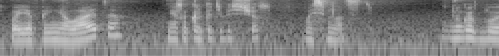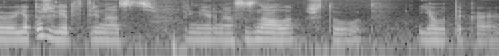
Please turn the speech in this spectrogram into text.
Типа, я приняла это. Как Сколько тебе сейчас? 18. Ну, как бы я тоже лет в 13 примерно осознала, что вот я вот такая.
